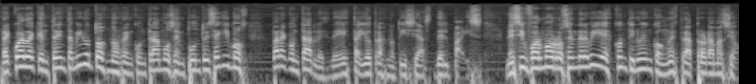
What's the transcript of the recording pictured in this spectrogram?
Recuerde que en 30 minutos nos reencontramos en punto y seguimos para contarles de esta y otras noticias del país. Les informó Rosender Víez. Continúen con nuestra programación.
